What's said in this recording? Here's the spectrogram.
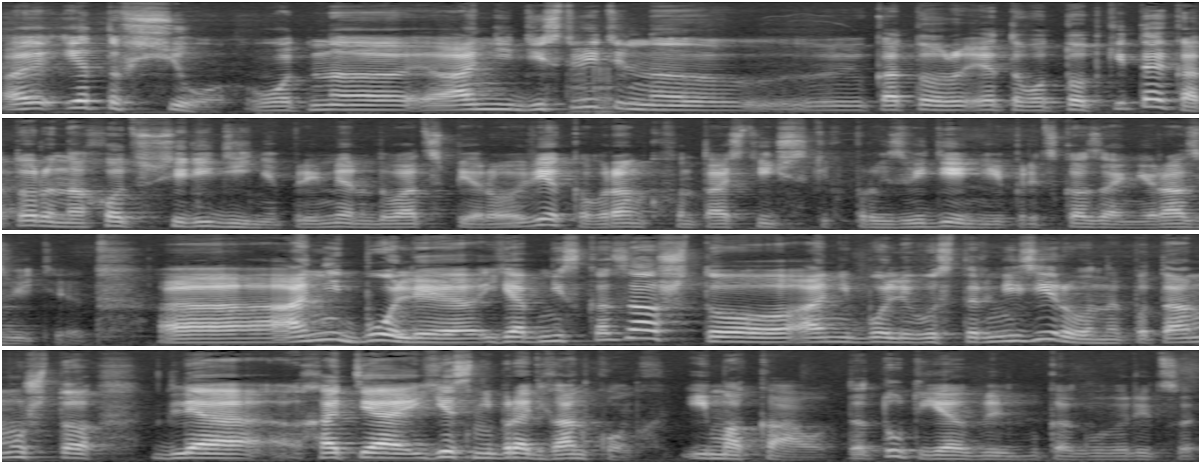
А это все. Вот на, они действительно, э, это вот тот Китай, который находится в середине примерно 21 века в рамках фантастических произведений и предсказаний развития. А, они более, я бы не сказал, что они более вестернизированы, потому что для, хотя если не брать Гонконг, и Макао. Да тут я, как говорится,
